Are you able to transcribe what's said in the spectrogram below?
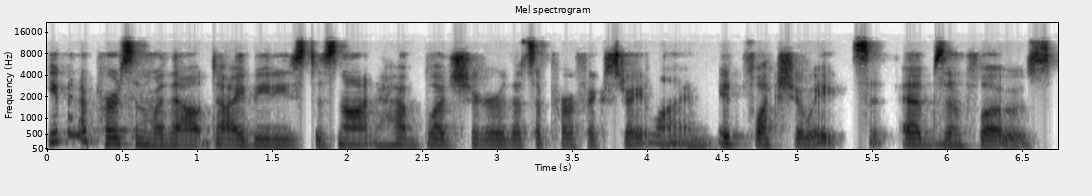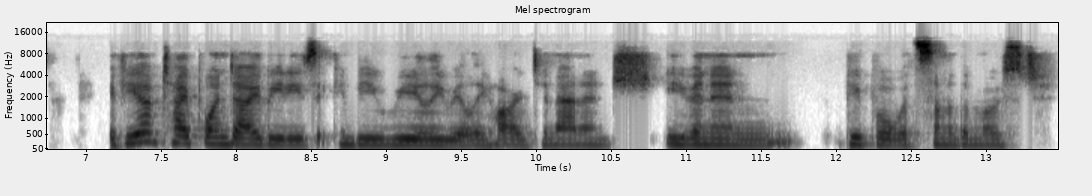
Even a person without diabetes does not have blood sugar that's a perfect straight line. It fluctuates, it ebbs and flows if you have type 1 diabetes, it can be really, really hard to manage, even in people with some of the most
